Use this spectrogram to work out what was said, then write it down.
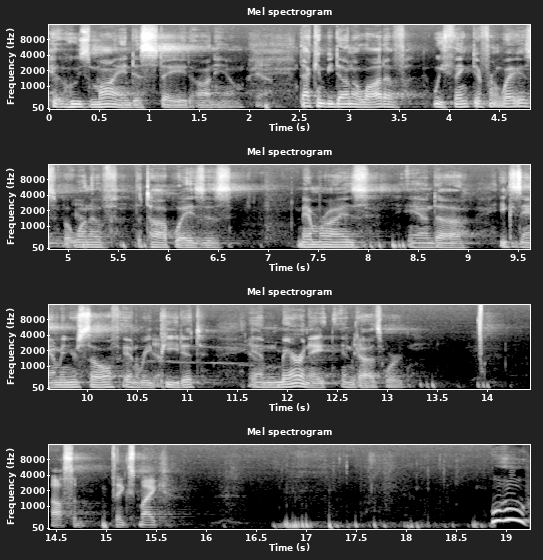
whose mind is stayed on him. Yeah. That can be done a lot of. We think different ways, but one of the top ways is memorize and uh, examine yourself and repeat it and marinate in God's word. Awesome. Thanks, Mike. Woohoo!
